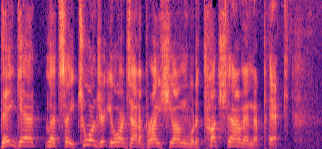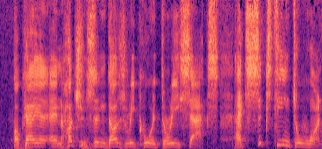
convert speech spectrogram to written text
they get let's say 200 yards out of Bryce Young with a touchdown and a pick. Okay, and Hutchinson does record three sacks at 16 to 1.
